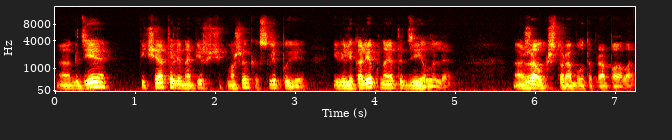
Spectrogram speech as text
э, где печатали на пишущих машинках слепые. И великолепно это делали. Э, жалко, что работа пропала.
